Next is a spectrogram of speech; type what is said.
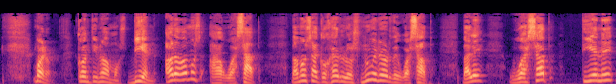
bueno, continuamos. Bien, ahora vamos a WhatsApp. Vamos a coger los números de WhatsApp, ¿vale? WhatsApp tiene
